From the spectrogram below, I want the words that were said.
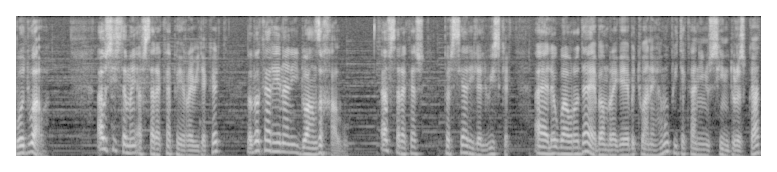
بۆ دواوە ئەو سیستەمەی ئەفسەرەکە پەیڕەوی دەکرد بە بەکارهێنانی دوانزە خاڵ بوو ئەفسەرەکەش پرسیاری لە لویس کرد ئایا لەو باوڕەدایە بەم ڕێگەیە بتوانێت هەموو پیتەکانی نووسین دروست بکات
